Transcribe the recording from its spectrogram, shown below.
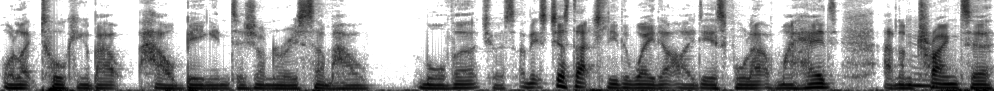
or like talking about how being into genre is somehow more virtuous. And it's just actually the way that ideas fall out of my head. And I'm trying to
